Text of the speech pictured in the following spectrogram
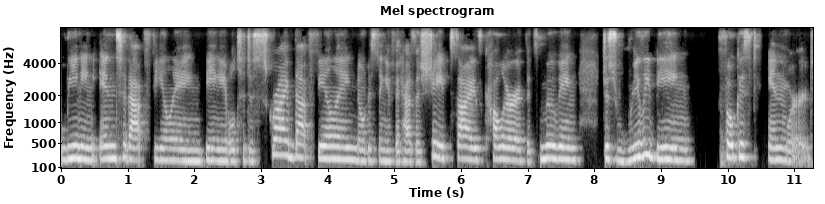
leaning into that feeling, being able to describe that feeling, noticing if it has a shape, size, color, if it's moving, just really being focused inward,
